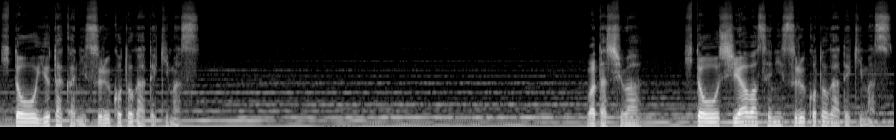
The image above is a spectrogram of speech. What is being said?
人を豊かにすることができます。私は人を幸せにすることができます。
